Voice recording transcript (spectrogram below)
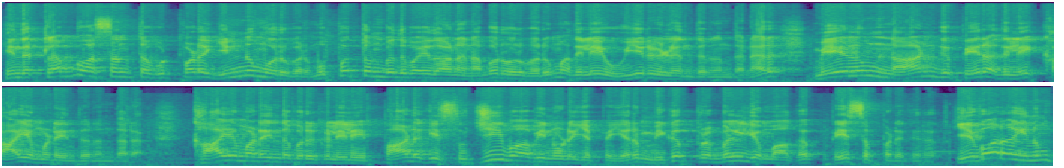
இந்த கிளப் வசந்த உட்பட இன்னும் ஒருவர் முப்பத்தொன்பது வயதான நபர் ஒருவரும் அதிலே உயிரிழந்திருந்தனர். மேலும் நான்கு பேர் அதிலே காயமடைந்திருந்தனர். காயமடைந்தவர்களிலே பாடகி சுஜீவாவினுடைய பெயர் மிக பிரபல்யமாக பேசப்படுகிறது. எவ்வாறாயினும்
